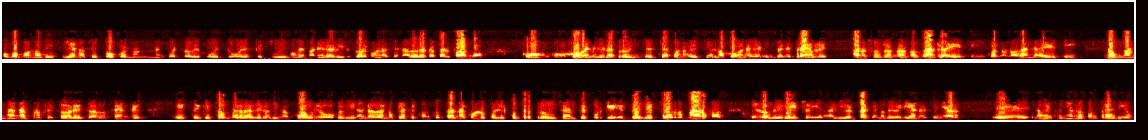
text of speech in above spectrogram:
o como nos decían hace poco en un encuentro de juventudes que estuvimos de manera virtual con la senadora Catalfamo, con, con jóvenes de la provincia del Chaco, nos decían los jóvenes del impenetrable, a nosotros no nos dan la ESI, y cuando nos dan la ESI, nos mandan a profesores, a docentes, este, que son verdaderos dinosaurios o que vienen a darnos clases con sotana, con lo cual es contraproducente porque en vez de formarnos en los derechos y en la libertad que nos deberían enseñar, eh, nos enseñan lo contrario.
